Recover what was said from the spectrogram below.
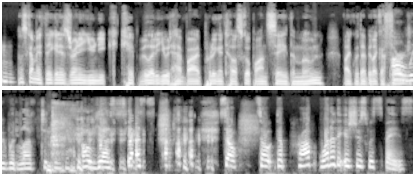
Mm. This got me thinking, is there any unique capability you would have by putting a telescope on, say, the moon? Like, would that be like a third? Oh, we would love to do that. oh, yes, yes. so, so the prob, one of the issues with space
